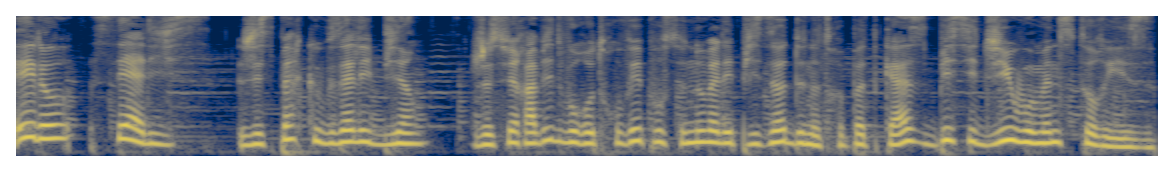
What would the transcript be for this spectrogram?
Hello, c'est Alice. J'espère que vous allez bien. Je suis ravie de vous retrouver pour ce nouvel épisode de notre podcast BCG Women Stories.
